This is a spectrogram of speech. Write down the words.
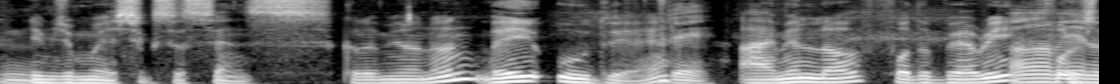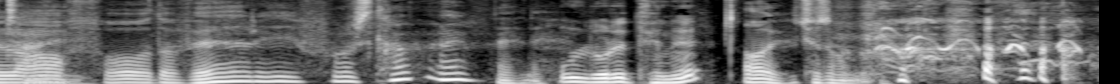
임진모의 식스 센스. 그러면은 메이 우드의 네. I'm in love for the very I'm in first time. love for the very first time. 네, 네. 오늘 노래 되네? 어, 죄송합니다.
